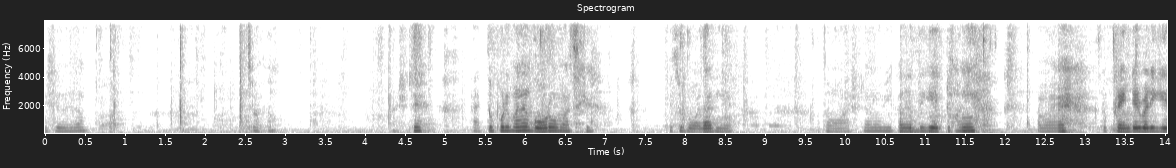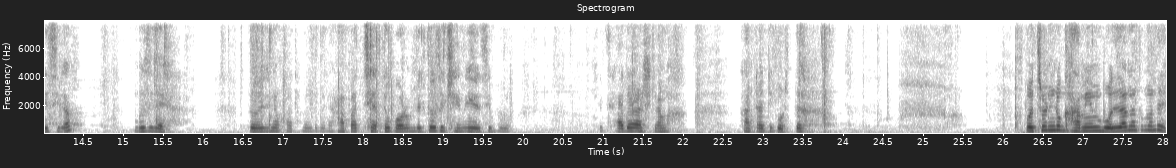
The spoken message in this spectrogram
এসে গেলাম চলো আসলে এত পরিমাণে গরম আজকে। কিছু বলার নেই। তো আসলে আমি বিকালের দিকে একটুখানি আমার একটা ফ্রেন্ডের বাড়ি গিয়েছিলাম, বুঝলে? তো ওই জন্য কথা বলতে পারি হাঁপাচ্ছে, এত গরম, দেখতে হচ্ছে ঘেমে গেছি পুরো। ছাদে আসলাম হাঁটাহাঁটি করতে। প্রচণ্ড ঘামি, আমি বললাম না তোমাদের?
